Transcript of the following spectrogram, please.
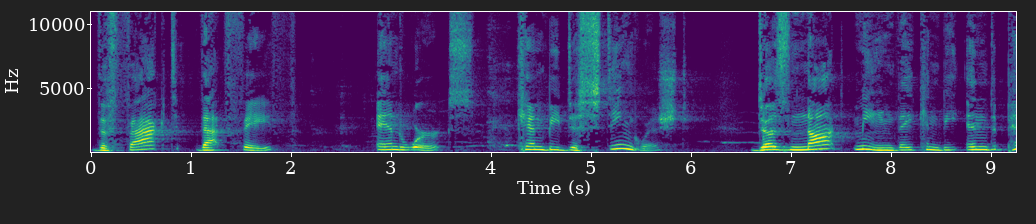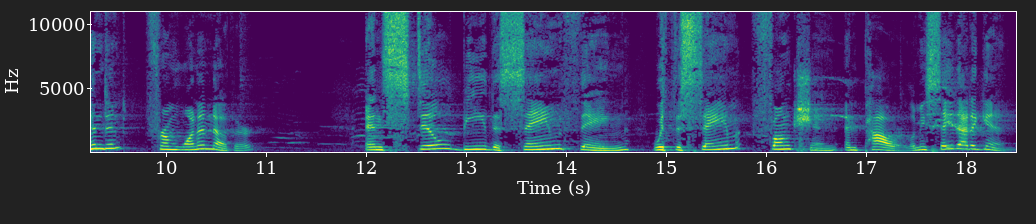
The fact that faith and works can be distinguished does not mean they can be independent from one another and still be the same thing with the same function and power. Let me say that again.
